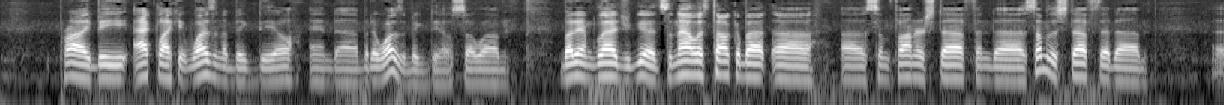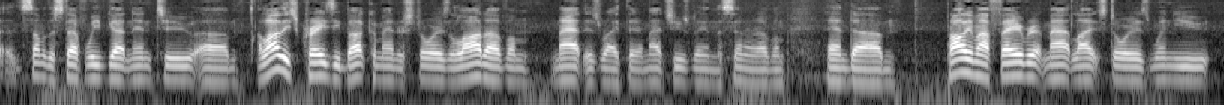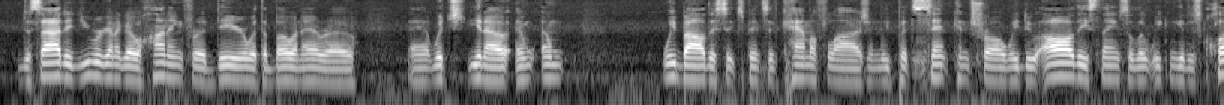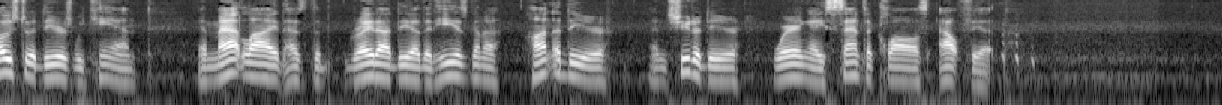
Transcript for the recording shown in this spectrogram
probably be act like it wasn't a big deal, and uh, but it was a big deal. So, um, but I'm glad you're good. So now let's talk about uh, uh, some funner stuff and uh, some of the stuff that. Um, uh, some of the stuff we've gotten into. Um, a lot of these crazy Buck Commander stories, a lot of them, Matt is right there. Matt's usually in the center of them. And um, probably my favorite Matt Light story is when you decided you were going to go hunting for a deer with a bow and arrow, uh, which, you know, and, and we buy all this expensive camouflage and we put scent control. We do all these things so that we can get as close to a deer as we can. And Matt Light has the great idea that he is going to hunt a deer and shoot a deer wearing a Santa Claus outfit.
